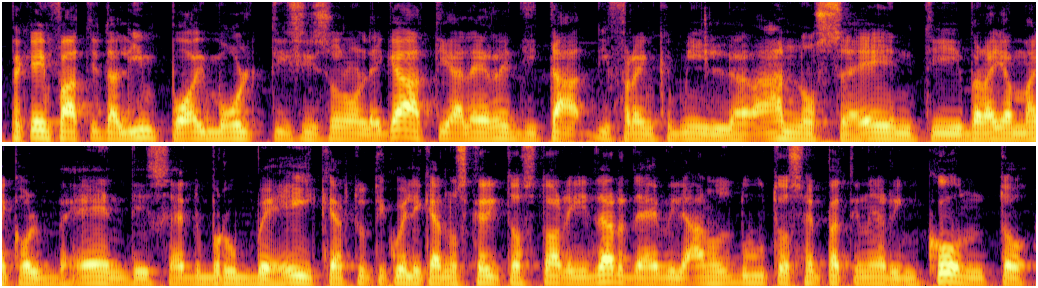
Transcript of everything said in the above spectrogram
perché infatti da lì in poi molti si sono legati all'eredità di Frank Miller, Anno Senti, Brian Michael Bendis, Ed Brubaker, tutti quelli che hanno scritto storie di Daredevil hanno dovuto sempre tenere in conto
